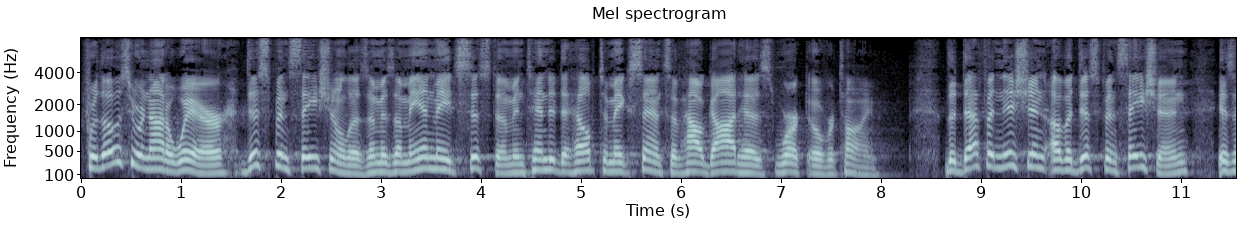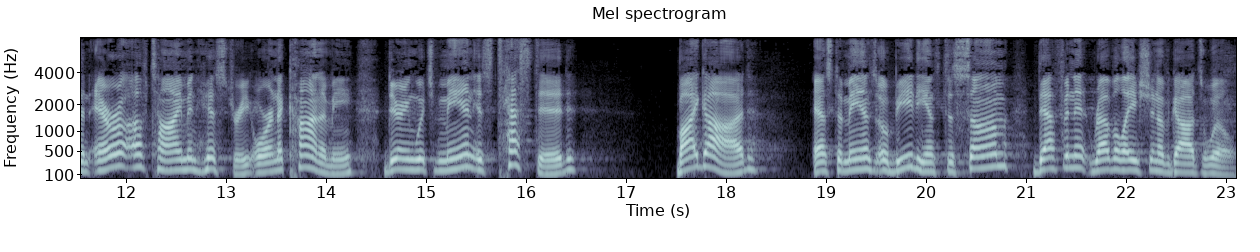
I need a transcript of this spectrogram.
For those who are not aware, dispensationalism is a man made system intended to help to make sense of how God has worked over time. The definition of a dispensation is an era of time in history or an economy during which man is tested by God as to man's obedience to some definite revelation of God's will.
